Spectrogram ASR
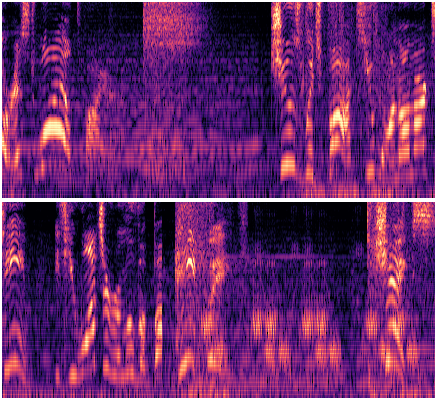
Forest Wildfire. Choose which bots you want on our team. If you want to remove a bot, Heat Wave. Chase.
